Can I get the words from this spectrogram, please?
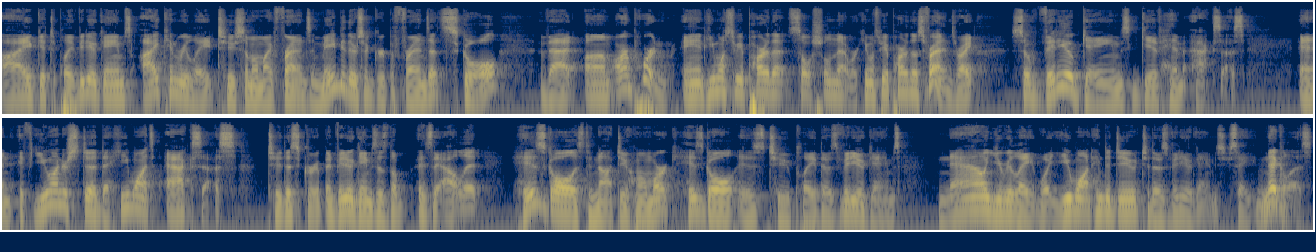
I get to play video games, I can relate to some of my friends. And maybe there's a group of friends at school that um, are important. And he wants to be a part of that social network. He wants to be a part of those friends, right? So video games give him access. And if you understood that he wants access to this group and video games is the is the outlet, his goal is to not do homework. His goal is to play those video games. Now you relate what you want him to do to those video games. You say, Nicholas,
